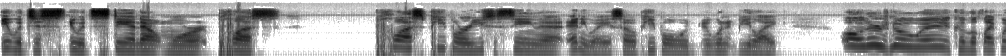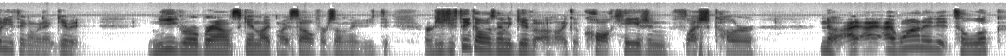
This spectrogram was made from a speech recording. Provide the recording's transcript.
it would just it would stand out more. Plus Plus, people are used to seeing that anyway, so people would it wouldn't be like, oh, there's no way it could look like. What do you think I'm to give it? Negro brown skin like myself or something? Or did you think I was to give it a, like a Caucasian flesh color? No, I, I, I wanted it to look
